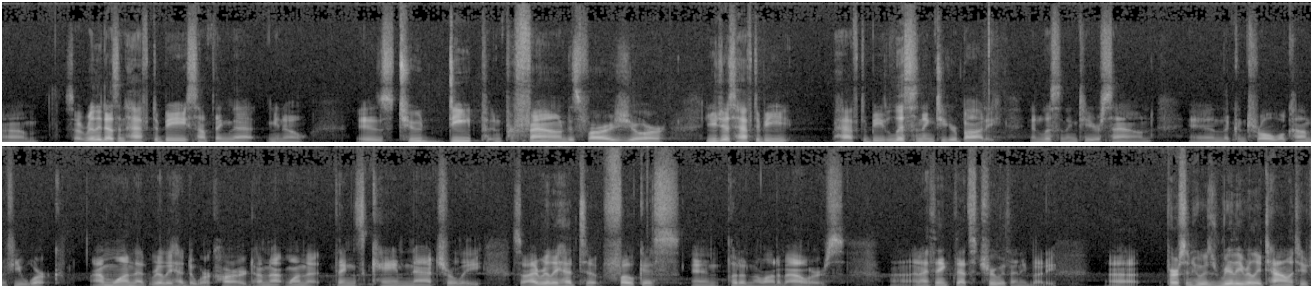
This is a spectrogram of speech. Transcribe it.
Um, so it really doesn't have to be something that, you know, is too deep and profound as far as your, you just have to be have to be listening to your body and listening to your sound, and the control will come if you work. I'm one that really had to work hard. I'm not one that things came naturally. So I really had to focus and put in a lot of hours. Uh, and I think that's true with anybody. Uh, person who is really, really talented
